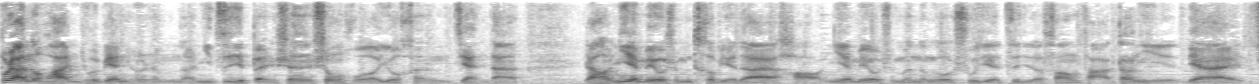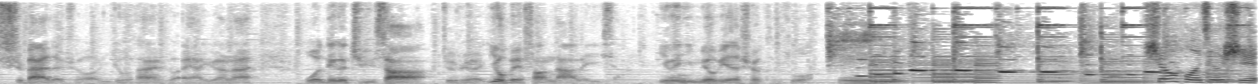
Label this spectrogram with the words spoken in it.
不然的话，你就会变成什么呢？你自己本身生活又很简单，然后你也没有什么特别的爱好，你也没有什么能够疏解自己的方法。当你恋爱失败的时候，你就会发现说，哎呀，原来我那个沮丧啊，就是又被放大了一下，因为你没有别的事儿可做。嗯生活就是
